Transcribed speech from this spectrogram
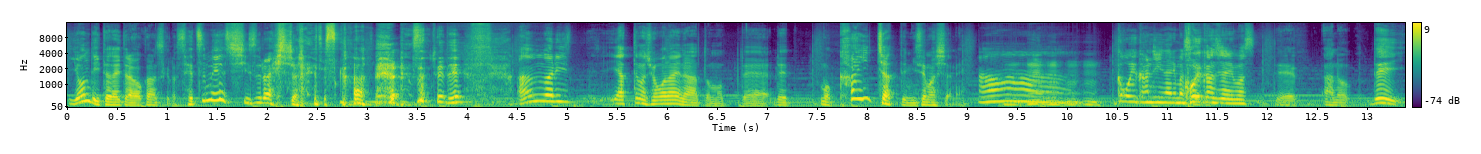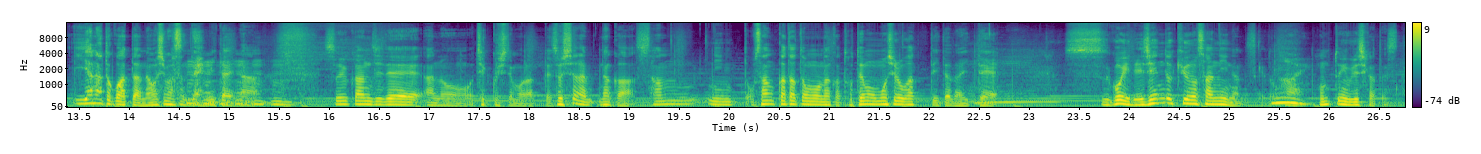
読んでいただいたら分かるんですけど説明しづらいじゃないですか。それであんまりやってもしょうがないなと思ってでもう書いちゃって見せましたね。うんうんうんあうん。こういう感じになります？こういう感じになりますってあので嫌なとこあったら直しますんでみたいな。そういう感じであのチェックしてもらって。そしたらなんか3人お三方ともなんかとても面白がっていただいてすごいレジェンド級の3人なんですけど、うん。はい。本当に嬉しかったですね。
